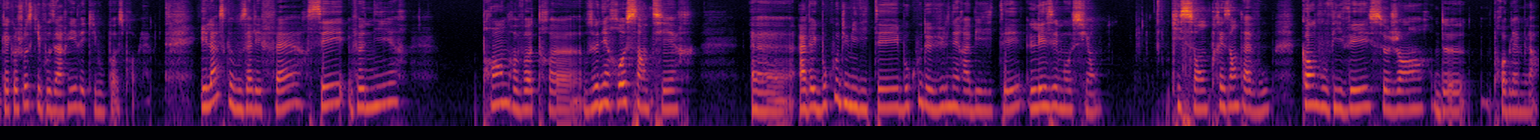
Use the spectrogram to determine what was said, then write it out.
quelque chose qui vous arrive et qui vous pose problème. Et là, ce que vous allez faire, c'est venir prendre votre, euh, venir ressentir euh, avec beaucoup d'humilité, beaucoup de vulnérabilité, les émotions qui sont présentes à vous quand vous vivez ce genre de problème-là.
